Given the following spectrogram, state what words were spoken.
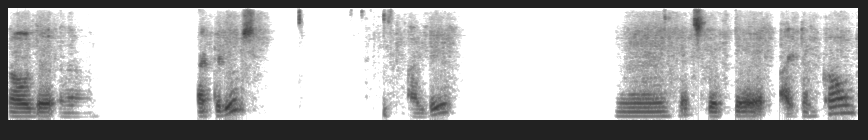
all the uh, attributes. ID Mm, let's get the item count.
